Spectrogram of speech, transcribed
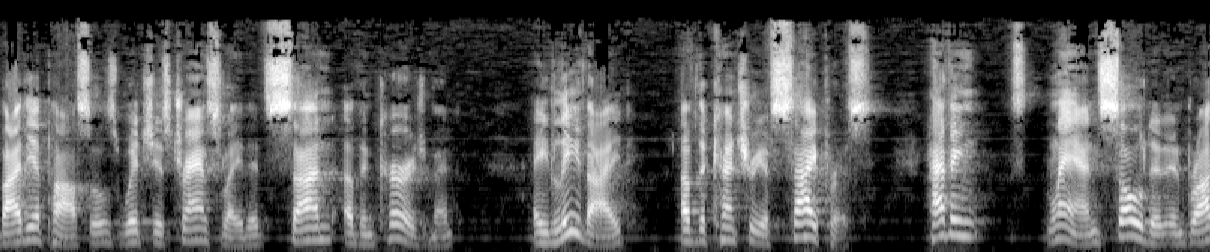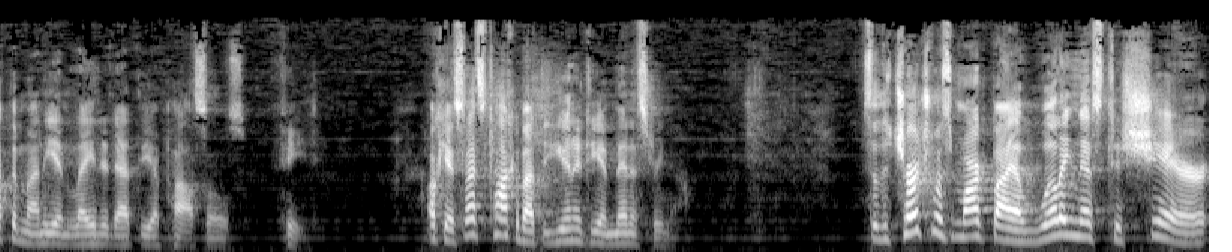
by the apostles, which is translated son of encouragement, a Levite of the country of Cyprus, having land, sold it, and brought the money and laid it at the apostles' feet. Okay, so let's talk about the unity in ministry now. So the church was marked by a willingness to share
